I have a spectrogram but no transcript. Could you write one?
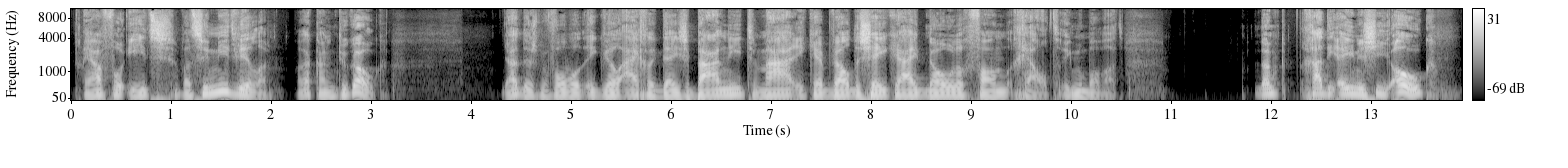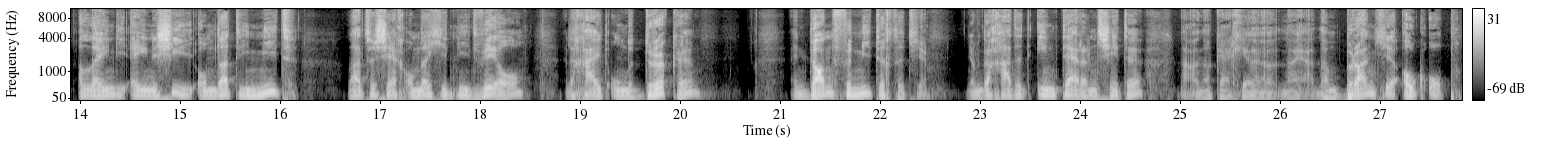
ja, voor iets wat ze niet willen. Dat kan natuurlijk ook. Ja, dus bijvoorbeeld, ik wil eigenlijk deze baan niet, maar ik heb wel de zekerheid nodig van geld. Ik noem maar wat. Dan gaat die energie ook, alleen die energie, omdat die niet, laten we zeggen, omdat je het niet wil, dan ga je het onderdrukken en dan vernietigt het je. Ja, dan gaat het intern zitten. Nou, dan krijg je, nou ja, dan brand je ook op.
